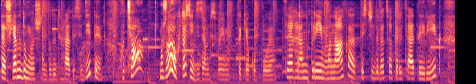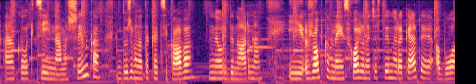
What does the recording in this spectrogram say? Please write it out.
Теж я не думаю, що будуть гратися діти. Хоча, можливо, хтось і дітям своїм таке купує. Це гран-прі Монако, 1930 рік, е, колекційна машинка. Дуже вона така цікава, неординарна. І жопка в неї схожа на частину ракети або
